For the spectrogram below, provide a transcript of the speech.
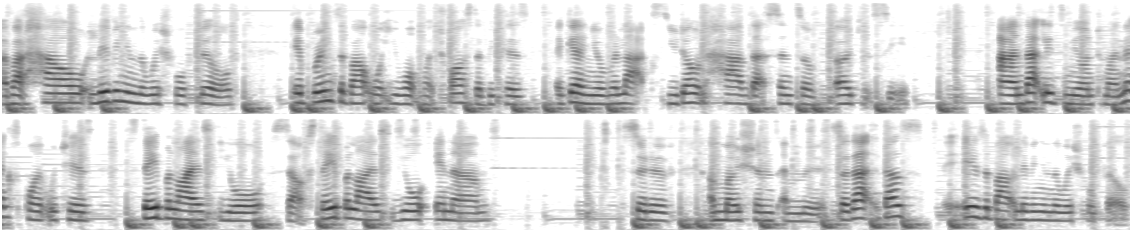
about how living in the wish fulfilled it brings about what you want much faster because again, you're relaxed. You don't have that sense of urgency. And that leads me on to my next point, which is stabilize yourself, stabilize your inner sort of emotions and moods. So that does is about living in the wish fulfilled.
